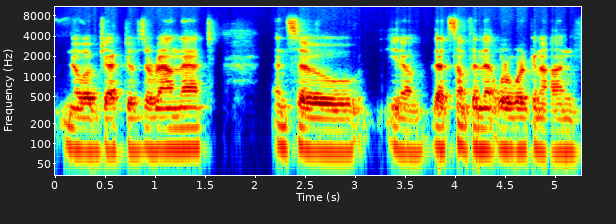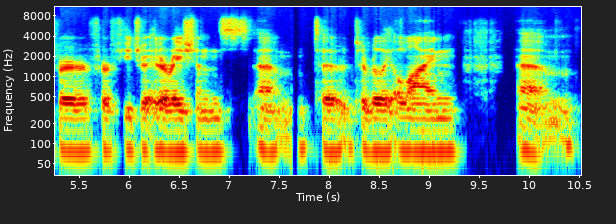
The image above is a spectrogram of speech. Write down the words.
no objectives around that. And so, you know, that's something that we're working on for for future iterations um, to to really align, um,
